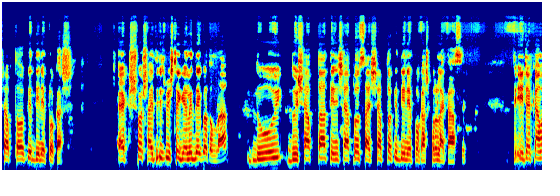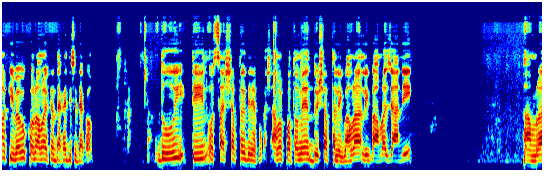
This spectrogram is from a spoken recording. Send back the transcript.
সপ্তাহকে দিনে প্রকাশ। একশো সাঁত্রিশ পৃষ্ঠায় গেলে দেখবা তোমরা দুই দুই সপ্তাহ, তিন সপ্তাহ, চার সপ্তাহকে দিনে প্রকাশ করে লেখা আছে। তো এটাকে আমরা কীভাবে করব? আমরা এখানে দেখাই দিচ্ছি দেখো। দুই, তিন ও চার সপ্তাহ দিনের প্রকাশ। আমরা প্রথমে দুই সপ্তাহ লিখব। আমরা লিখব, আমরা জানি আমরা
